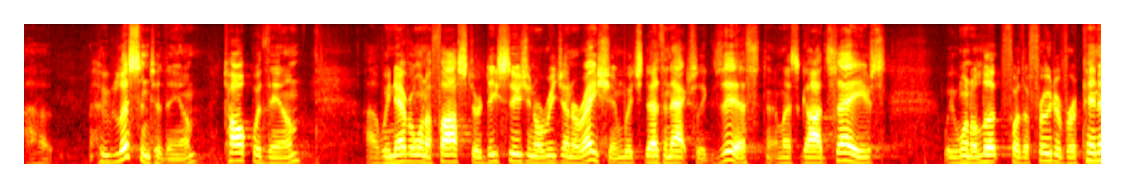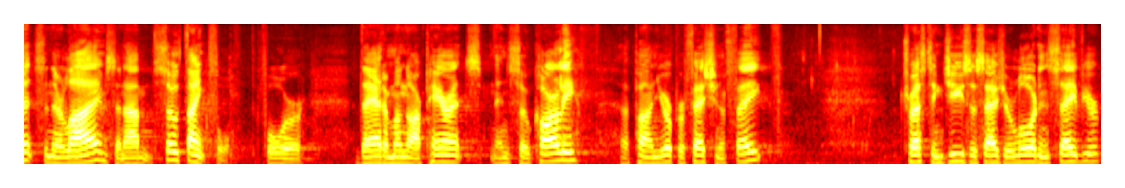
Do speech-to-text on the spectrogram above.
uh, who listen to them, talk with them. Uh, we never want to foster decisional regeneration, which doesn't actually exist unless God saves. We want to look for the fruit of repentance in their lives, and I'm so thankful for that among our parents. And so, Carly, upon your profession of faith, trusting Jesus as your Lord and Savior,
